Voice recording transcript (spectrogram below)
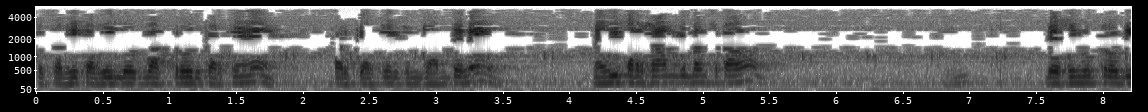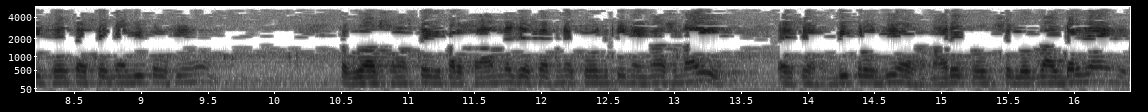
तो कभी कभी लोग बात क्रोध करते हैं और कहते हैं तुम जानते नहीं, मैं भी परेशान के बन सका हूँ। जैसे वो क्रोधी थे, तैसे मैं भी क्रोधी हूँ। तो वो आप समझते कि परेशान ने जैसे अपने क्रोध की महिमा सुनाई, ऐसे हम भी क्रोधी और हमारे क्रोध से लोग डर जाएँगे।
